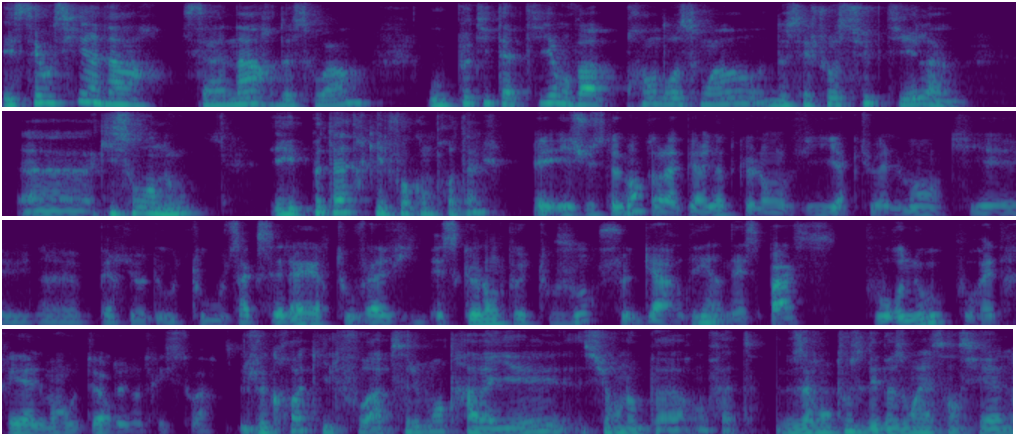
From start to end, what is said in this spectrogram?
et c'est aussi un art, c'est un art de soi où petit à petit on va prendre soin de ces choses subtiles euh, qui sont en nous et peut-être qu'il faut qu'on protège. Et justement, dans la période que l'on vit actuellement, qui est une période où tout s'accélère, tout va vite, est-ce que l'on peut toujours se garder un espace pour nous, pour être réellement auteur de notre histoire Je crois qu'il faut absolument travailler sur nos peurs, en fait. Nous avons tous des besoins essentiels,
